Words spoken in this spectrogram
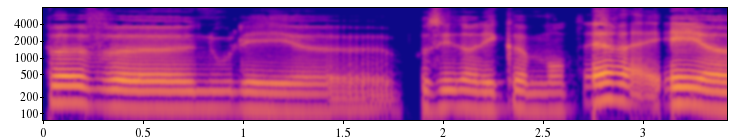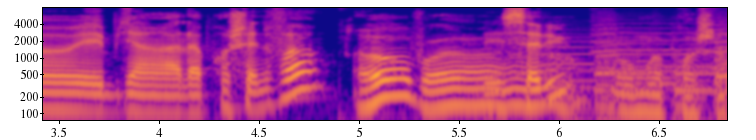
peuvent nous les poser dans les commentaires. Et eh bien, à la prochaine fois. Au revoir. Et salut. Au mois prochain.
